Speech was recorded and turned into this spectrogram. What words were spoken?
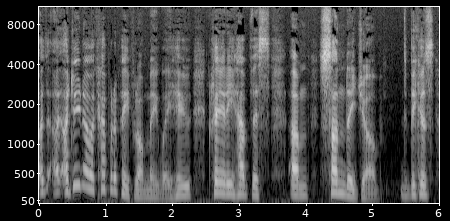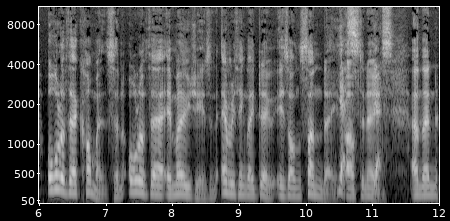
I, I do know a couple of people on MeWe who clearly have this um, Sunday job because all of their comments and all of their emojis and everything they do is on Sunday Yes, afternoon. yes. And then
